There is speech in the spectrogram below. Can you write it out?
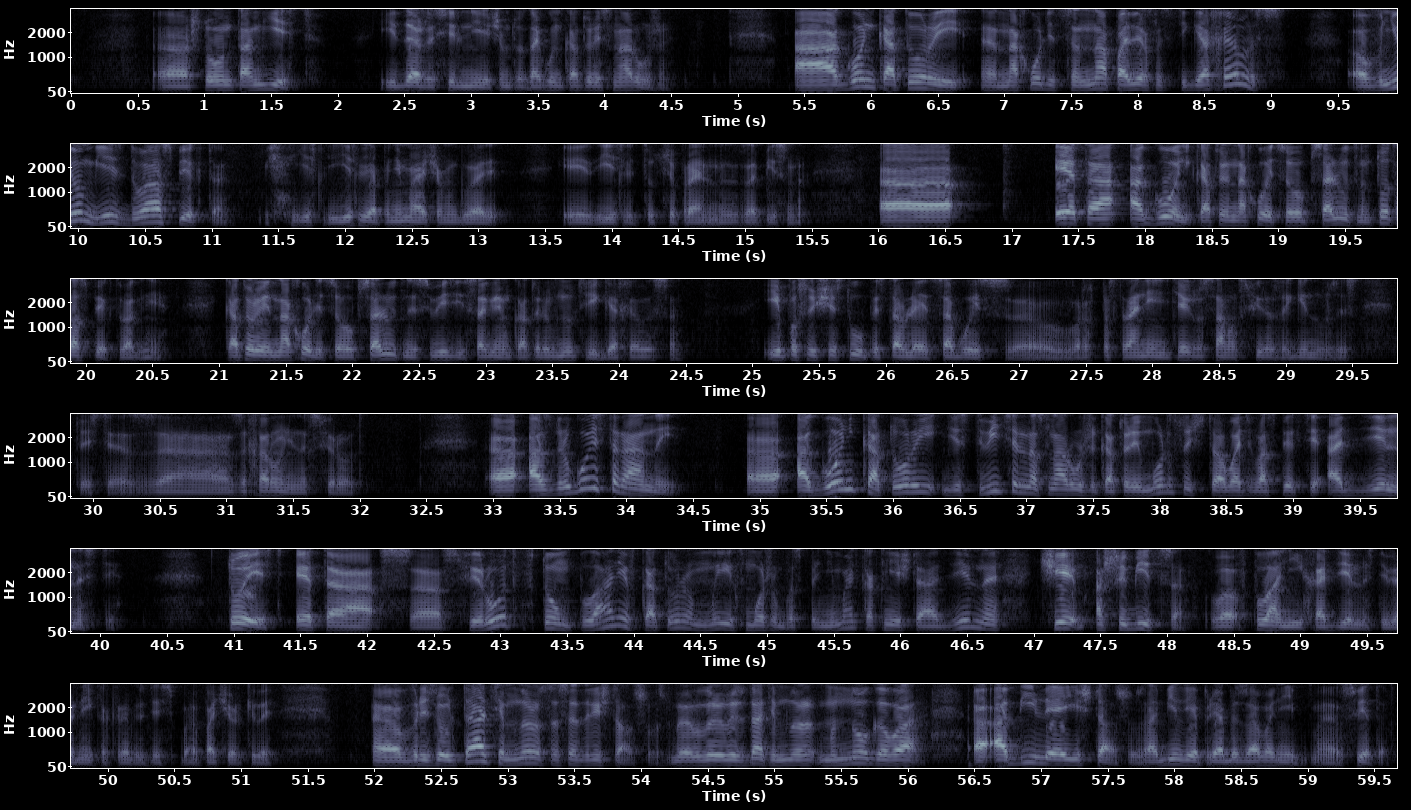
что он там есть, и даже сильнее, чем тот огонь, который снаружи. А огонь, который э, находится на поверхности Гахелес, в нем есть два аспекта если, если я понимаю, о чем он говорит, и если тут все правильно записано. А, это огонь, который находится в абсолютном, тот аспект в огне, который находится в абсолютной связи с огнем, который внутри Гахевеса, и по существу представляет собой э, распространение тех же самых сфер загенузис, то есть э, за захороненных сферот. А, а с другой стороны, э, огонь, который действительно снаружи, который может существовать в аспекте отдельности – то есть это сферот в том плане, в котором мы их можем воспринимать как нечто отдельное, чем ошибиться в, плане их отдельности, вернее, как Рэбби здесь подчеркивает, э, в результате множества седришталшус, в результате многого э, обилия ишталшус, обилия преобразований э, света.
